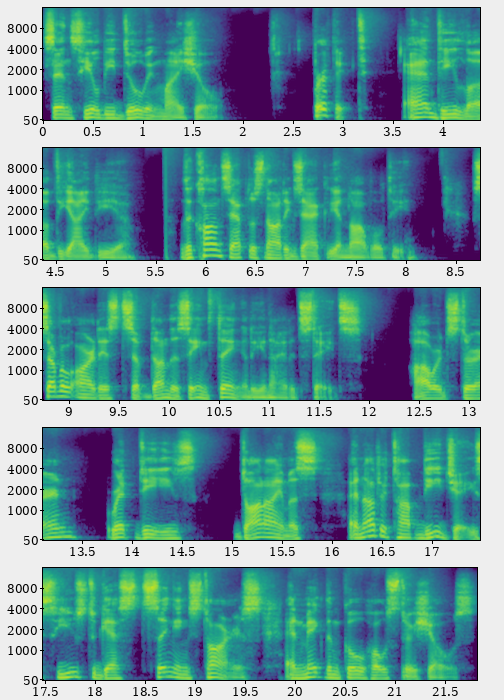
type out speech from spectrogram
since he'll be doing my show. Perfect. And he loved the idea. The concept was not exactly a novelty. Several artists have done the same thing in the United States. Howard Stern, Rick Dees, Don Imus, and other top DJs used to guest singing stars and make them co host their shows.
